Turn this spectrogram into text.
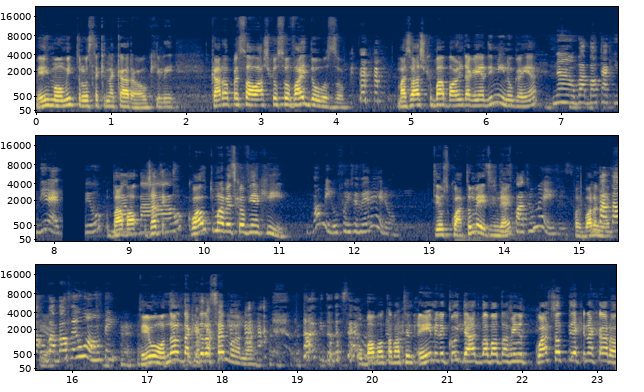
Meu irmão me trouxe aqui na Carol, que ele... Carol, pessoal acha que eu sou vaidoso. Mas eu acho que o Babal ainda ganha de mim, não ganha? Não, o Babal tá aqui direto, viu? O Babal... Já tem... Qual a última vez que eu vim aqui? Meu amigo, foi em fevereiro. Tem uns quatro meses, Tem né? uns quatro meses. Pois bora, o, Babal, filha. o Babal veio ontem. Veio ontem. Não, daqui toda semana. Tá aqui toda semana. O Babal tá batendo... Emily, cuidado, o Babal tá vindo quase todo dia aqui na Carol.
